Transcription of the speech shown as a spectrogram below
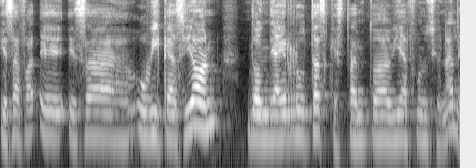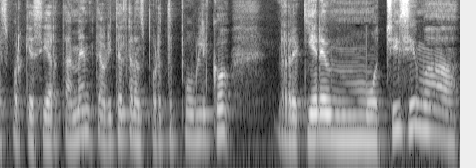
esa, eh, esa ubicación donde hay rutas que están todavía funcionales, porque ciertamente ahorita el transporte público requiere muchísima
